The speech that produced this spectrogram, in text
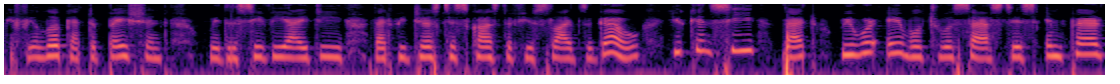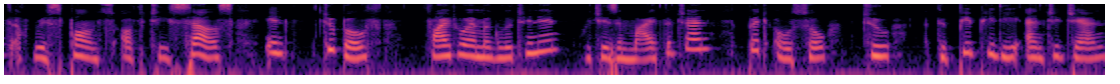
If you look at the patient with the CVID that we just discussed a few slides ago, you can see that we were able to assess this impaired response of T cells in, to both phytohemagglutinin, which is a mitogen, but also to the PPD antigen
